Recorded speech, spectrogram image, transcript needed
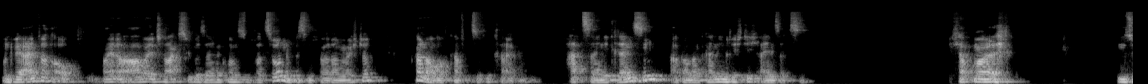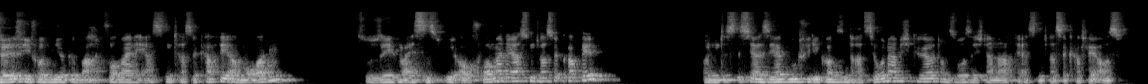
Und wer einfach auch bei der Arbeit tagsüber seine Konzentration ein bisschen fördern möchte, kann auch auf Kaffee zurückgreifen. Hat seine Grenzen, aber man kann ihn richtig einsetzen. Ich habe mal ein Selfie von mir gemacht vor meiner ersten Tasse Kaffee am Morgen. So sehe ich meistens früh auch vor meiner ersten Tasse Kaffee. Und das ist ja sehr gut für die Konzentration, habe ich gehört. Und so sehe ich dann nach der ersten Tasse Kaffee aus.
